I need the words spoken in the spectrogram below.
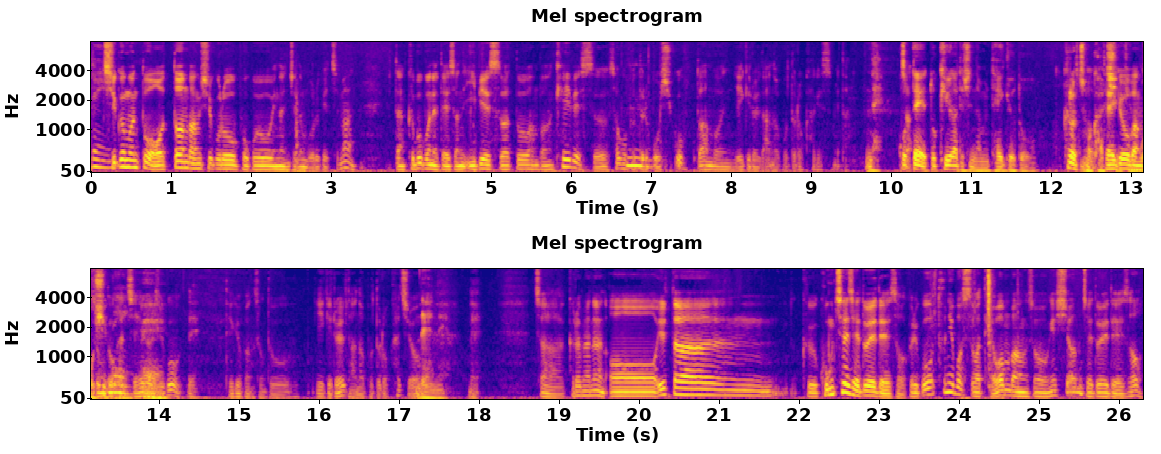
네. 지금은 또 어떤 방식으로 보고 있는지는 모르겠지만 일단 그 부분에 대해서는 EBS와 또 한번 KBS 성우분들을 음. 모시고 또 한번 얘기를 나눠보도록 하겠습니다. 네. 그때 또 기회가 되신다면 대교도 그렇죠. 뭐 같이 대교 방송도 모시고. 같이 네. 해가지고 네. 대교 방송도 얘기를 나눠보도록 하죠. 네네. 자 그러면은 어 일단 그 공채 제도에 대해서 그리고 투니버스와 대원 방송의 시험 제도에 대해서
